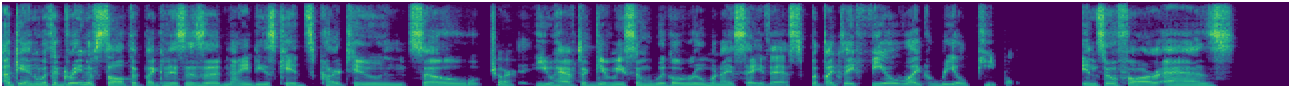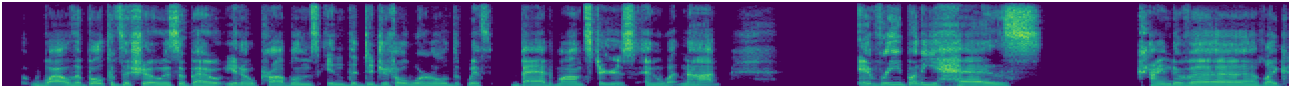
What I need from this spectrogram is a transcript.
again with a grain of salt that like this is a 90s kids cartoon so sure. you have to give me some wiggle room when i say this but like they feel like real people insofar as while the bulk of the show is about you know problems in the digital world with bad monsters and whatnot everybody has kind of a like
